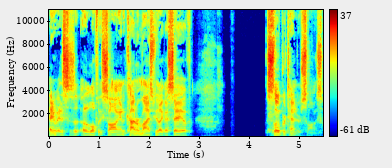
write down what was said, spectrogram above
Anyway, this is a, lovely song and it kind of reminds me, like I say, of slow pretender songs.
